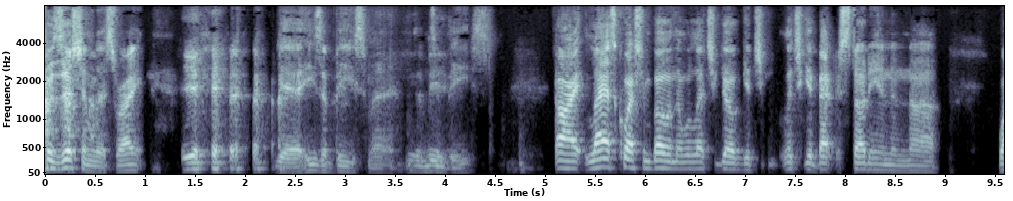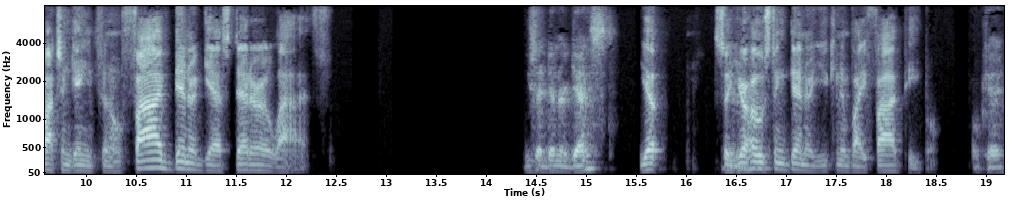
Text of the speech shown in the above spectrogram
Positionless, right? Yeah. Yeah, he's a beast, man. He's a He's a beast. beast. All right, last question, Bo, and then we'll let you go. Get you let you get back to studying and uh watching game film. Five dinner guests dead or alive. You said dinner guest? Yep. So you're hosting dinner. You can invite five people. Okay.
